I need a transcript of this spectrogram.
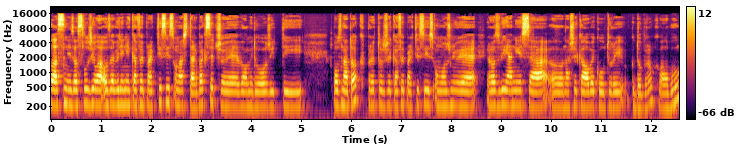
vlastne zaslúžila o zavedenie Cafe Practices u nás v Starbuckse, čo je veľmi dôležitý poznatok, pretože Cafe Practices umožňuje rozvíjanie sa uh, našej kávovej kultúry k dobru, chvála Bohu.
